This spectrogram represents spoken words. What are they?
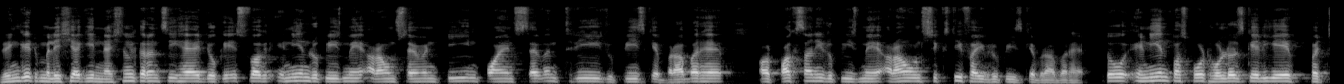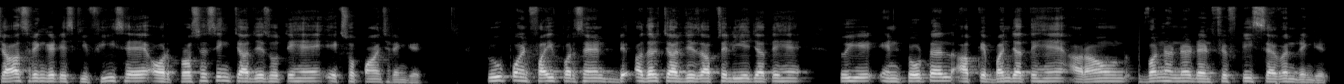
रिंगिट मलेशिया की नेशनल करेंसी है, जो कि इस वक्त इंडियन रुपीज़ में around seventeen point seven three rupees के बराबर है और पाकिस्तानी रुपीज़ में अराउंड सिक्सटी फाइव रुपीज़ के बराबर है। तो इंडियन पासपोर्ट होल्डर्स के लिए पचास रिंगिट इसकी फ़ीस है और प्रोसेसिंग चार्जेस होते हैं एक सौ पाँच ringgit two point five percent other charges आपसे लिए जाते हैं। तो ये इन टोटल आपके बन जाते हैं अराउंड 157 रिंगिट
